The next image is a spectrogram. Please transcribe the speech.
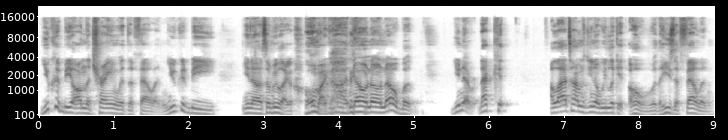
you could be on the train with a felon. You could be you know, some people are like, oh my God, no, no, no. But you never, that could, a lot of times, you know, we look at, oh, well, he's a felon,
